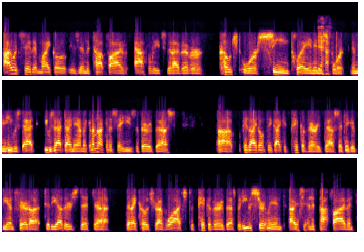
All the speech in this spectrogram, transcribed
I would say that Michael is in the top five athletes that I've ever coached or seen play in any Yeah. sport. I mean, he was that he was that dynamic, and I'm not going to say he's the very best uh, because I don't think I could pick a very best. I think it'd be unfair to to the others that uh, that I coached or I've watched to pick a very best. But he was certainly in I'd say in the top five, and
